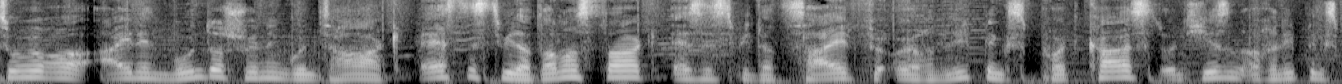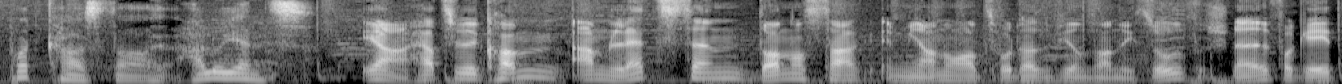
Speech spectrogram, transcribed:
Zuhörer, einen wunderschönen guten Tag. Es ist wieder Donnerstag, es ist wieder Zeit für euren Lieblingspodcast und hier sind eure Lieblingspodcaster. Hallo Jens. Ja, herzlich willkommen am letzten Donnerstag im Januar 2024. So schnell vergeht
